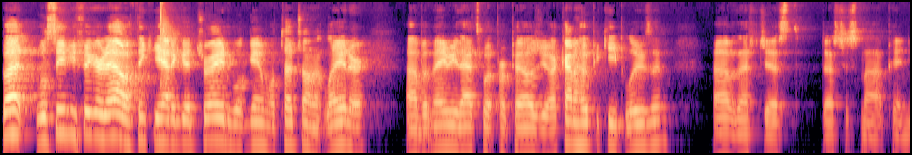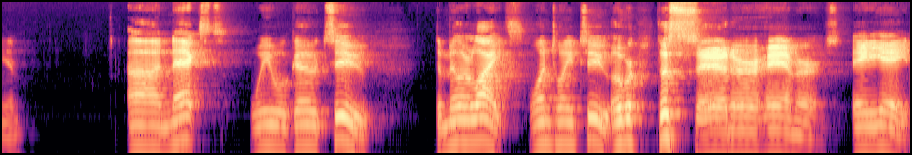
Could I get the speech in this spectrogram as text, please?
but we'll see if you figure it out. I think you had a good trade. Well, again, we'll touch on it later. Uh, but maybe that's what propels you. I kind of hope you keep losing. Uh, that's just that's just my opinion. Uh, next, we will go to the Miller Lights, 122, over the Center Hammers, 88.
